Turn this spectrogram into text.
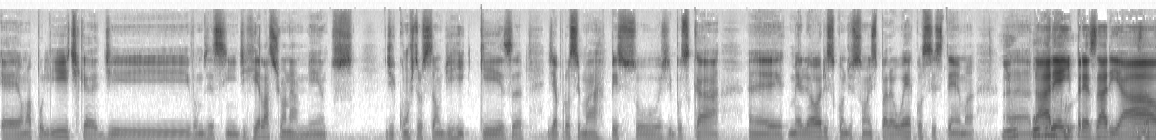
é, é uma política de, vamos dizer assim, de relacionamentos, de construção de riqueza, de aproximar pessoas, de buscar é, melhores condições para o ecossistema E o ah, da área público- empresarial,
